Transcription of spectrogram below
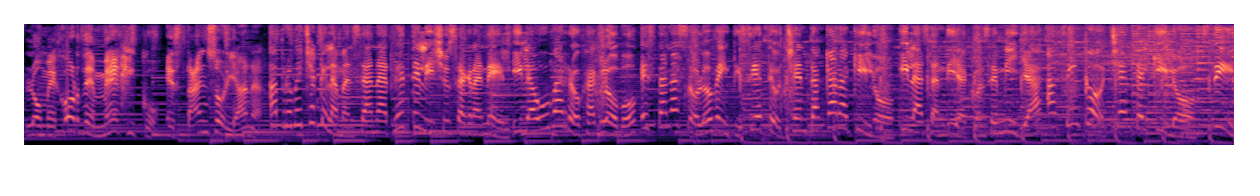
Lo mejor de México está en Soriana. Aprovecha que la manzana Red Delicious a granel y la uva roja Globo están a solo 27.80 cada kilo y la sandía con semilla a 5.80 el kilo. Sí,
